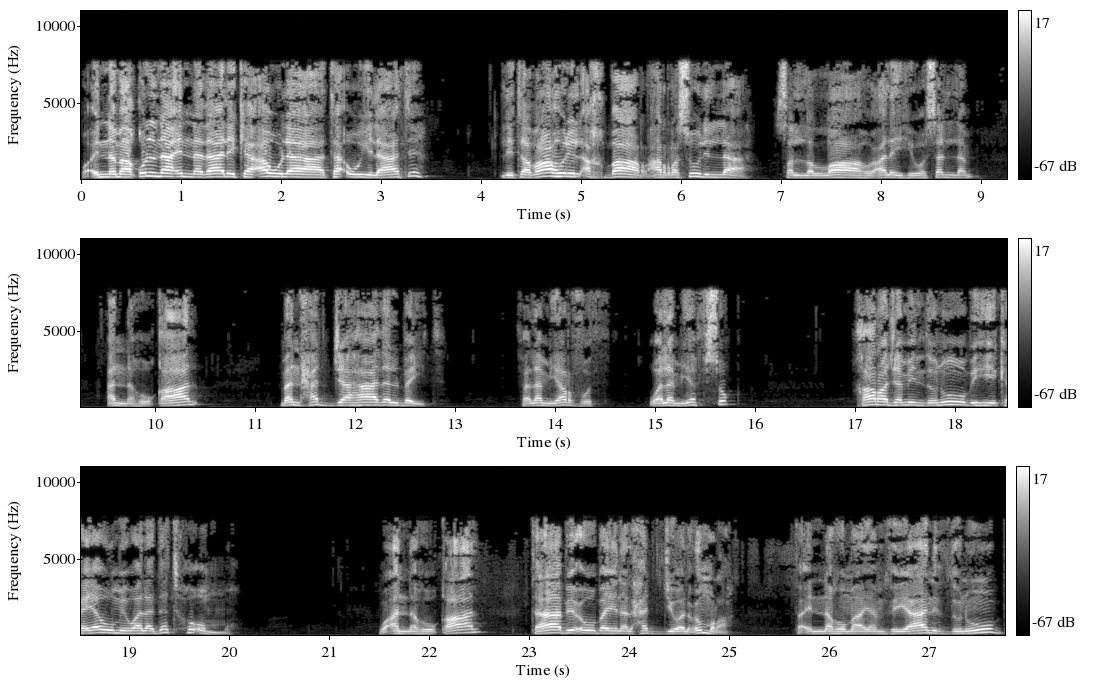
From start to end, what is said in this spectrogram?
وإنما قلنا إن ذلك أولى تأويلاته لتظاهر الأخبار عن رسول الله صلى الله عليه وسلم أنه قال من حج هذا البيت فلم يرفث ولم يفسق خرج من ذنوبه كيوم ولدته أمه. وأنه قال تابعوا بين الحج والعمرة فإنهما ينفيان الذنوب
